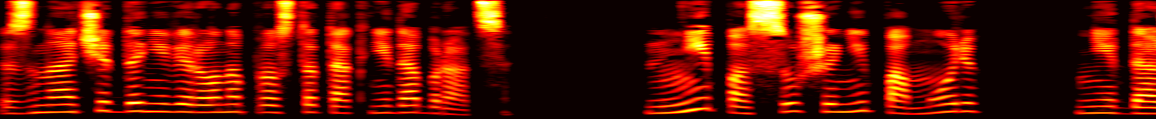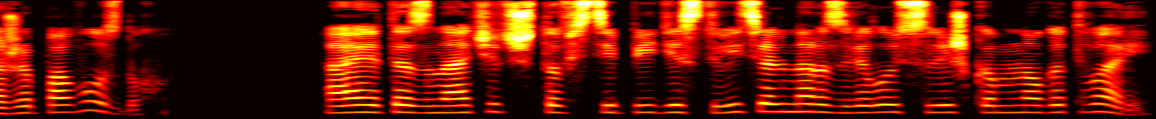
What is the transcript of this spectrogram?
значит, до Неверона просто так не добраться. Ни по суше, ни по морю, ни даже по воздуху. А это значит, что в степи действительно развелось слишком много тварей.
